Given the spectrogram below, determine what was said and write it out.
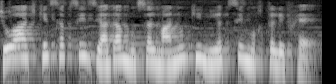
جو آج کے سب سے زیادہ مسلمانوں کی نیت سے مختلف ہے۔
